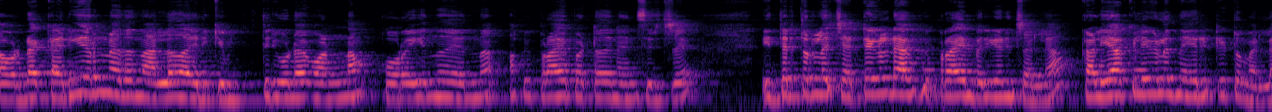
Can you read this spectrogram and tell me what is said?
അവരുടെ കരിയറിന് അത് നല്ലതായിരിക്കും. ഇത്തിരി കൂടെ വണ്ണം കുറയുന്നതെന്ന് അഭിപ്രായപ്പെട്ടതിനനുസരിച്ച് ഇത്തരത്തിലുള്ള ചെറ്റകളുടെ അഭിപ്രായം പരിഗണിച്ചല്ല. കളിയാക്കലുകൾ നേരിട്ടിട്ടുമല്ല.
